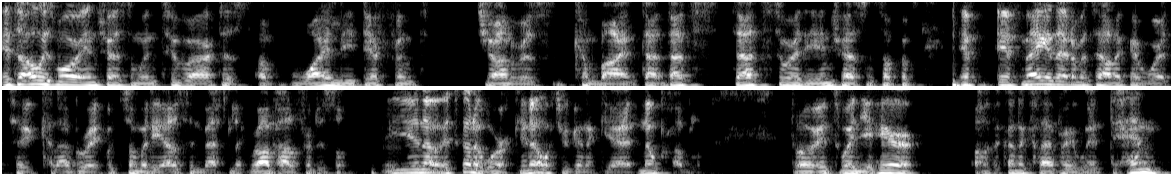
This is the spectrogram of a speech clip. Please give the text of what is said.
It's always more interesting when two artists of wildly different genres combine. That that's that's where the interesting stuff comes. If if Megadeth or Metallica were to collaborate with somebody else in metal, like Rob Halford or something, you know, it's gonna work. You know what you're gonna get, no problem. But it's when you hear oh, they're going to collaborate with them.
